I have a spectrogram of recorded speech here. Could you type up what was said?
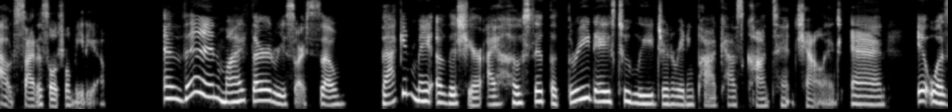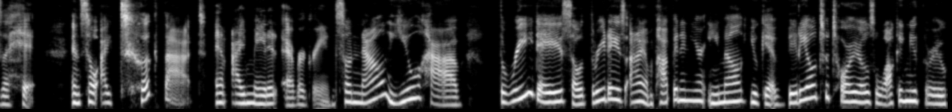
outside of social media. And then my third resource. So Back in May of this year, I hosted the three days to lead generating podcast content challenge and it was a hit. And so I took that and I made it evergreen. So now you have three days. So three days I am popping in your email. You get video tutorials walking you through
